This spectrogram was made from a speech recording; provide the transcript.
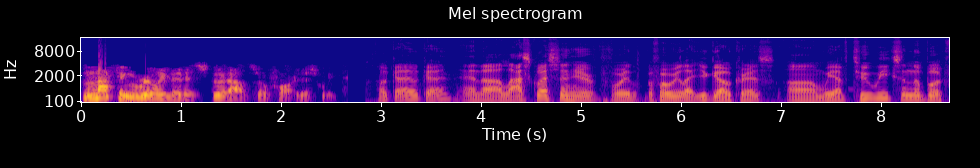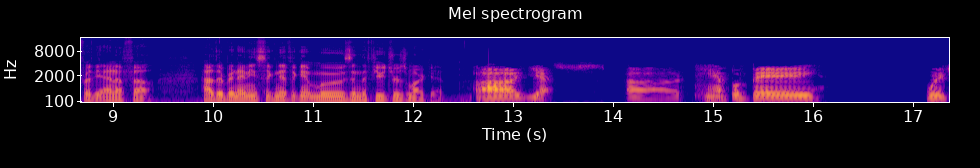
nothing really that has stood out so far this week. Okay, okay. And uh, last question here before before we let you go, Chris. Um, we have two weeks in the book for the NFL. Have there been any significant moves in the futures market? Uh, yes. Uh, Tampa Bay, which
